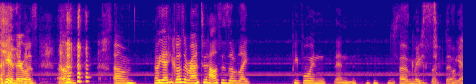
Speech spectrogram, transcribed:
Okay, and there it was. Um, um, oh yeah, he goes around to houses of like people and and uh, makes up them. Yeah,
